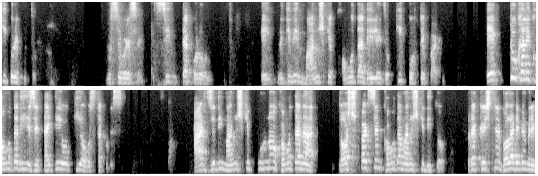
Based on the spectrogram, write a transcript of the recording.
কি করে ফিরত বুঝতে পেরেছে চিন্তা করুন, এই পৃথিবীর মানুষকে ক্ষমতা দিলে যে কি করতে পারে? একটু খালি ক্ষমতা দিয়েছে, তাইতে ও কি অবস্থা করেছে? আর যদি মানুষকে পূর্ণ ক্ষমতা না, দশ পার্সেন্ট ক্ষমতা মানুষকে দিত, ওরা কৃষ্ণের গলা টিপে মেরে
